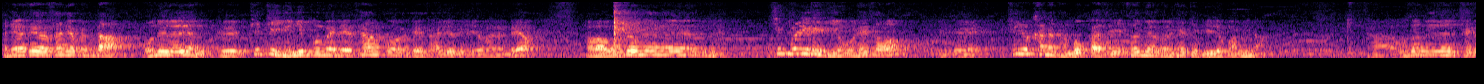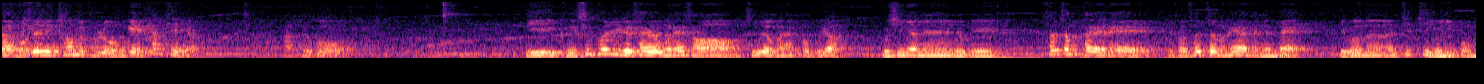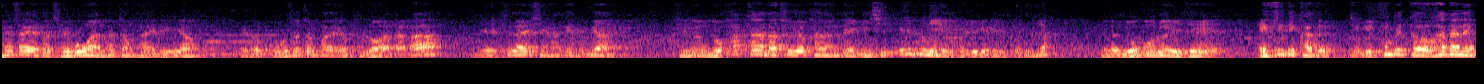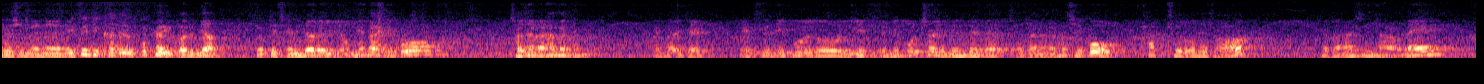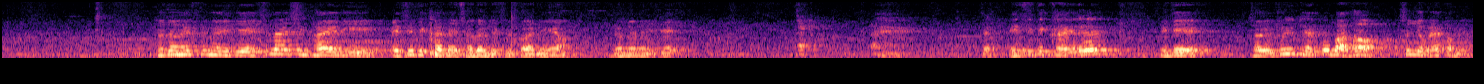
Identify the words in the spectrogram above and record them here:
안녕하세요. 산이업입니다. 오늘은 그 TT 유니폼에 대해 사용법에 대해서 알려드리려고 하는데요. 어, 우선은 심플리를 이용을 해서 이제 출력하는 방법까지 설명을 해드리려고 합니다. 자, 우선은 제가 모델링 처음에 불러온 게 하트예요. 하트고 이 그 심플리를 사용을 해서 출력을 할 거고요. 보시면은 여기 설정 파일에서 설정을 해야 되는데 이거는 TT 유니폼 회사에서 제공한 설정 파일이에요. 그래서 그 설정 파일을 불러와다가 이제 슬라이싱 하게 되면 지금 요 하트 하나 출력하는데 21분이 걸리게 돼 있거든요. 그래서 요거를 이제 SD 카드 여기 컴퓨터 하단에 보시면은 SD 카드 꼽혀 있거든요. 이렇게 젠더를 이용해가지고 저장을 하면 됩니다. 그래서 이제 SD 폴더 USB 꽂혀 있는 데를 저장을 하시고 하트로 해서 저장하신 다음에 저장했으면 이제 슬라이싱 파일이 SD 카드에 저장됐을 거 아니에요. 그러면은 이제 자, SD 파일을 이제 저희 프린터에 꼽아서 출력을 할 겁니다.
